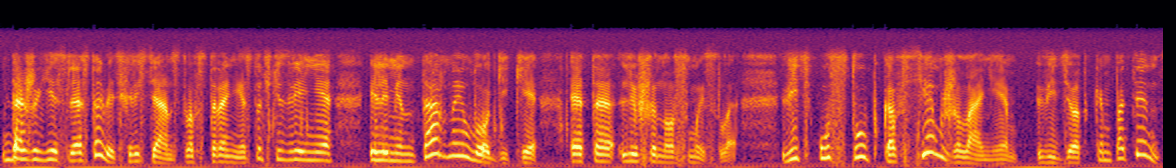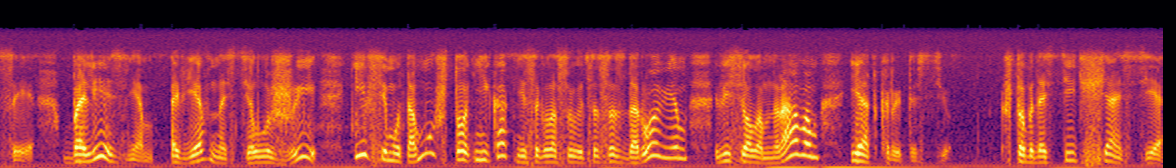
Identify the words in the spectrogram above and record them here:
Даже если оставить христианство в стороне, с точки зрения элементарной логики, это лишено смысла. Ведь уступка всем желаниям ведет к импотенции, болезням, ревности, лжи и всему тому, что никак не согласуется со здоровьем, веселым нравом и открытостью. Чтобы достичь счастья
